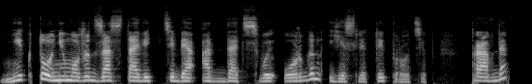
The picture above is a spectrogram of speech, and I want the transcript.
Никто не может заставить тебя отдать свой орган, если ты против. Правда?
